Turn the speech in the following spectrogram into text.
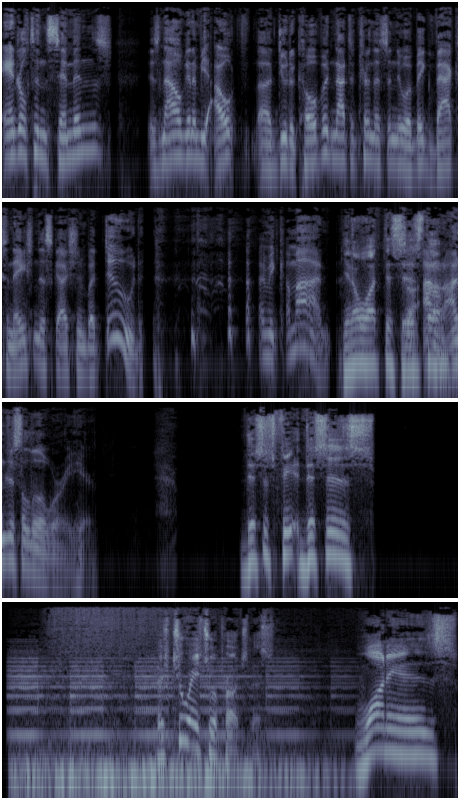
Andrelton Simmons is now going to be out uh, due to COVID. Not to turn this into a big vaccination discussion, but dude, I mean, come on. You know what this So, is? I don't know, I'm just a little worried here. this is fe- this is there's two ways to approach this one is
